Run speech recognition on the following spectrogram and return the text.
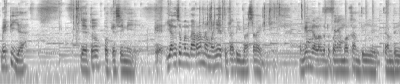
media yaitu podcast ini. Oke, yang sementara namanya itu tadi Basreng. Mungkin kalau ke depannya mau ganti ganti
